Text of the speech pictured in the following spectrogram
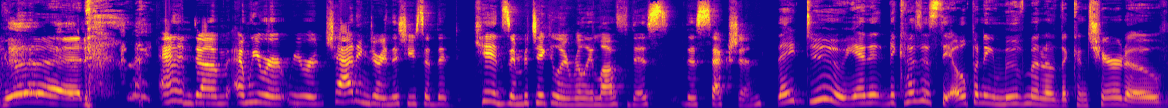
Good. and um, and we were we were chatting during this. You said that kids in particular really love this this section. They do, and it, because it's the opening movement of the concerto.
